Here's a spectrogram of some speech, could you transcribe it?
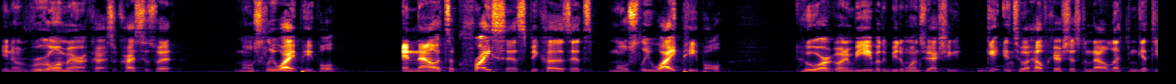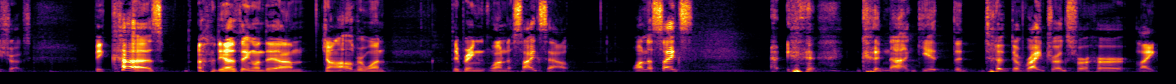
you know rural America, it's a crisis with mostly white people, and now it's a crisis because it's mostly white people who are going to be able to be the ones who actually get into a healthcare system that will let them get these drugs. Because the other thing on the um, John Oliver one, they bring Wanda Sykes out. Wanda Sykes could not get the, the the right drugs for her like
